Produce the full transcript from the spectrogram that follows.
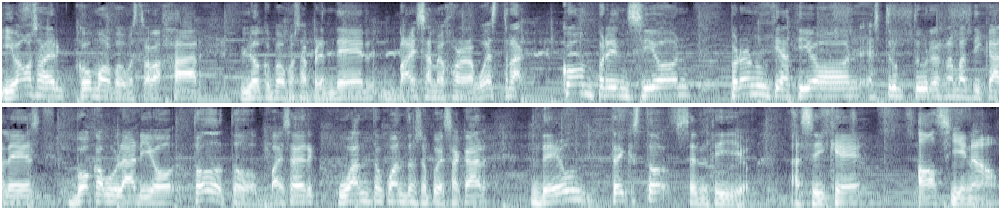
y vamos a ver cómo lo podemos trabajar, lo que podemos aprender, vais a mejorar vuestra comprensión, pronunciación, estructuras gramaticales, vocabulario, todo, todo. Vais a ver cuánto, cuánto se puede sacar de un texto sencillo. Así que, I'll see you now.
